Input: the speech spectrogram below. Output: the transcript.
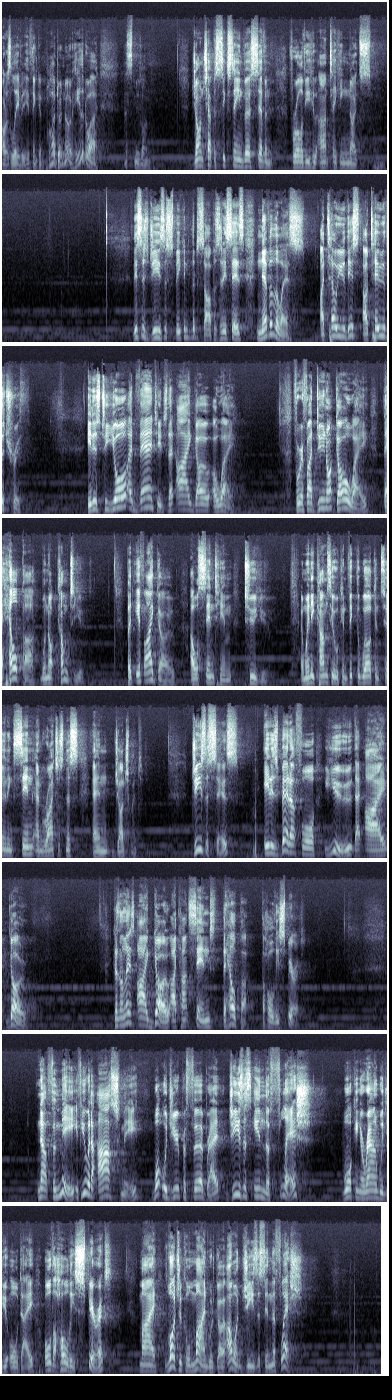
I'll just leave it. You're thinking, oh, I don't know. Either do I. Let's move on. John chapter 16, verse 7, for all of you who aren't taking notes. This is Jesus speaking to the disciples, and he says, Nevertheless, I tell you this, I'll tell you the truth. It is to your advantage that I go away. For if I do not go away, the Helper will not come to you. But if I go, I will send him to you. And when he comes, he will convict the world concerning sin and righteousness and judgment. Jesus says, It is better for you that I go. Because unless I go, I can't send the Helper, the Holy Spirit. Now, for me, if you were to ask me, what would you prefer, Brad? Jesus in the flesh walking around with you all day, or the Holy Spirit, my logical mind would go, I want Jesus in the flesh.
